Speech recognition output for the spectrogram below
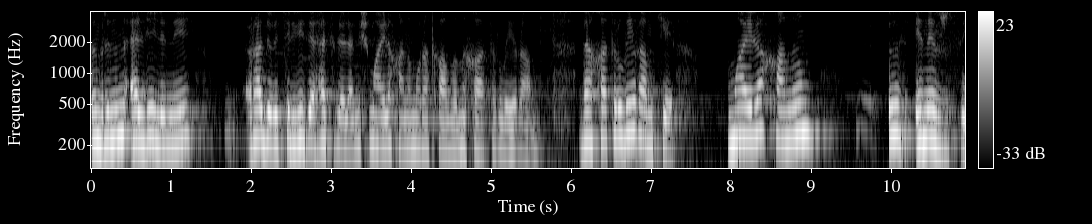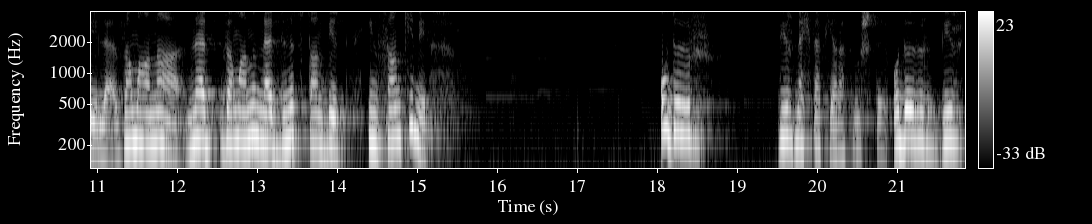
ömrünün 50 ilini radio və televiziya həsr eləmiş Mailə xanım Muradxanlını xatırlayıram. Və xatırlayıram ki, Mailə xanım öz enerjisi ilə zamana, nəb zamanın nəbzini tutan bir insan kimi o dövr bir məktəb yaratmışdı. O dövr bir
